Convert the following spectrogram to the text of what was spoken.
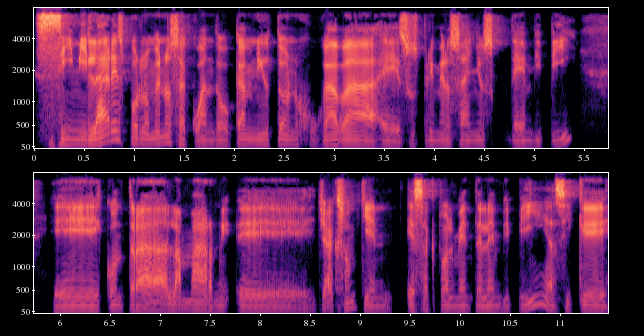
similares por lo menos a cuando Cam Newton jugaba eh, sus primeros años de MVP. eh, contra Lamar eh, Jackson, quien es actualmente el MVP. Así que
